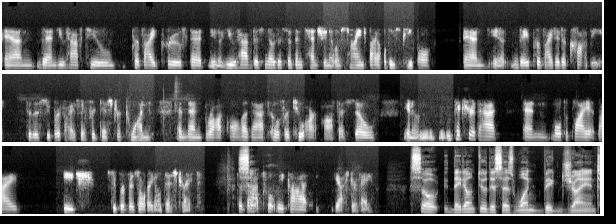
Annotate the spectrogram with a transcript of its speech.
And then you have to provide proof that, you know, you have this notice of intention. It was signed by all these people and, you know, they provided a copy to the supervisor for District 1 and then brought all of that over to our office. So, you know, picture that and multiply it by each supervisorial district. So, so that's what we got yesterday. So they don't do this as one big giant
